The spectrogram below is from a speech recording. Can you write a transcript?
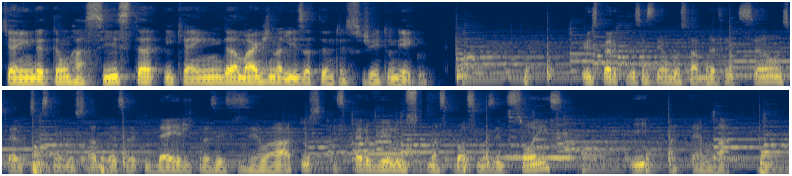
que ainda é tão racista e que ainda marginaliza tanto esse sujeito negro. Eu espero que vocês tenham gostado dessa edição, espero que vocês tenham gostado dessa ideia de trazer esses relatos. Espero vê-los nas próximas edições e até lá!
